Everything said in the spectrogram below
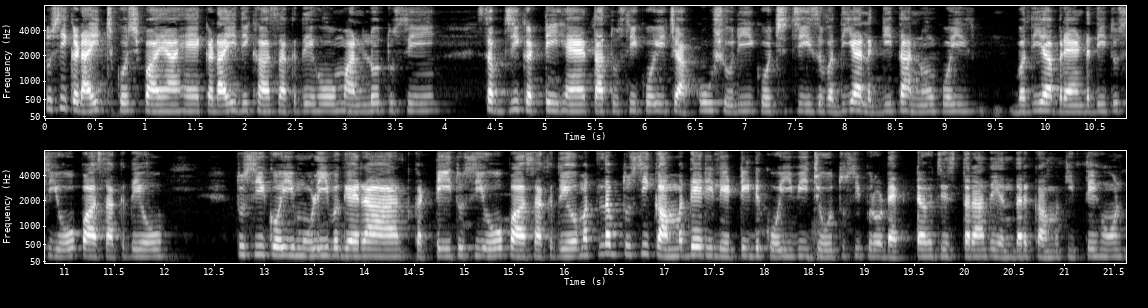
ਤੁਸੀਂ ਕੜਾਈ 'ਚ ਕੁਝ ਪਾਇਆ ਹੈ ਕੜਾਈ ਦਿਖਾ ਸਕਦੇ ਹੋ। ਮੰਨ ਲਓ ਤੁਸੀਂ ਸਬਜ਼ੀ ਕੱਟੀ ਹੈ ਤਾਂ ਤੁਸੀਂ ਕੋਈ ਚਾਕੂ, ਛੁਰੀ ਕੁਝ ਚੀਜ਼ ਵਧੀਆ ਲੱਗੀ, ਤੁਹਾਨੂੰ ਕੋਈ ਵਧੀਆ ਬ੍ਰਾਂਡ ਦੀ ਤੁਸੀਂ ਉਹ ਪਾ ਸਕਦੇ ਹੋ। ਤੁਸੀਂ ਕੋਈ ਮੂਲੀ ਵਗੈਰਾ ਕੱਟੀ, ਤੁਸੀਂ ਉਹ ਪਾ ਸਕਦੇ ਹੋ। ਮਤਲਬ ਤੁਸੀਂ ਕੰਮ ਦੇ ਰਿਲੇਟਿਡ ਕੋਈ ਵੀ, ਜੋ ਤੁਸੀਂ ਪ੍ਰੋਡਕਟ ਜਿਸ ਤਰ੍ਹਾਂ ਦੇ ਅੰਦਰ ਕੰਮ ਕੀਤੇ ਹੋਣ,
